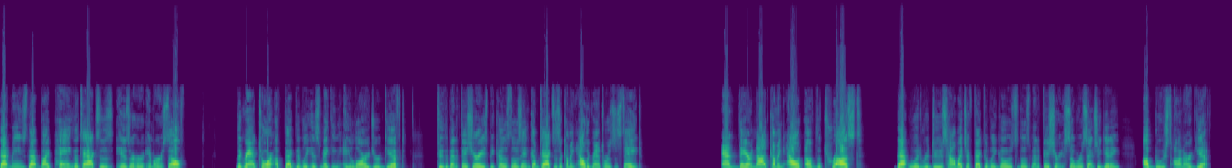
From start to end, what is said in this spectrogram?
That means that by paying the taxes, his or her, him or herself, the grantor effectively is making a larger gift to the beneficiaries because those income taxes are coming out of the grantor's estate and they are not coming out of the trust that would reduce how much effectively goes to those beneficiaries. So we're essentially getting a boost on our gift.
